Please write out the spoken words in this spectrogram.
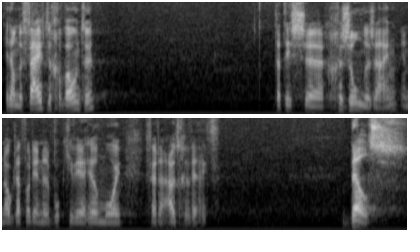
En dan de vijfde gewoonte. Dat is uh, gezonde zijn. En ook dat wordt in het boekje weer heel mooi verder uitgewerkt. Bels.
